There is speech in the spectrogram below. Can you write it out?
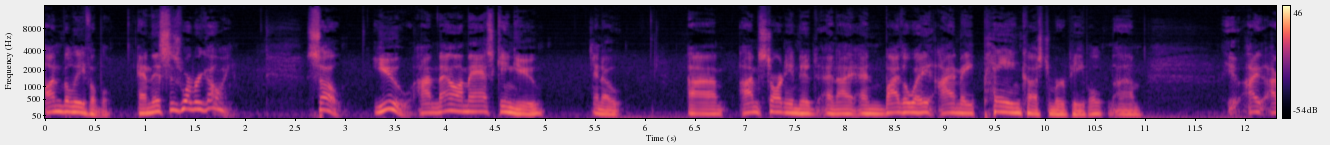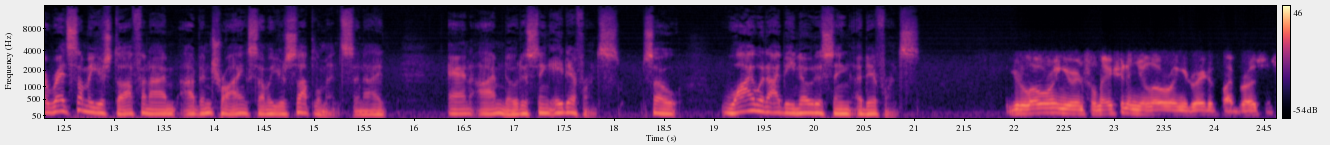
unbelievable. And this is where we're going. So you, I'm now I'm asking you, you know, um, I'm starting to, and I, and by the way, I'm a paying customer. People, um, I, I read some of your stuff, and I'm I've been trying some of your supplements, and I, and I'm noticing a difference. So why would I be noticing a difference? You're lowering your inflammation and you're lowering your rate of fibrosis.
